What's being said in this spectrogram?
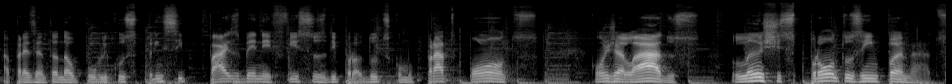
apresentando ao público os principais benefícios de produtos como pratos prontos, congelados, lanches prontos e empanados.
